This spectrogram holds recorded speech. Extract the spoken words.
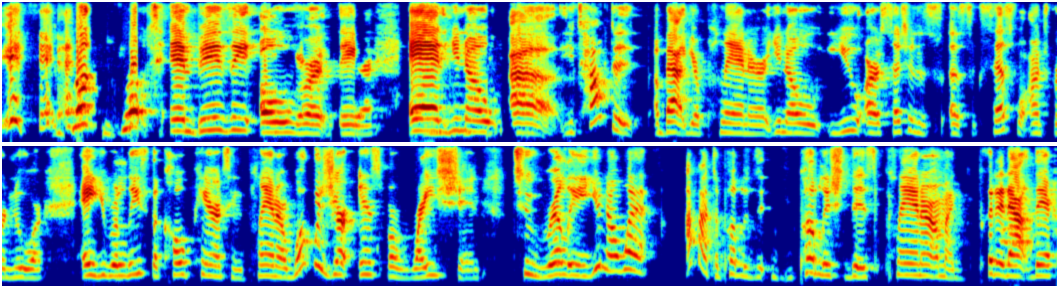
booked, booked and busy over there. And you mm-hmm. know, uh, you talked to, about your planner. You know, you are such a, a successful entrepreneur, and you released the co-parenting planner. What was your inspiration to really, you know, what I'm about to publish publish this planner. I'm gonna put it out there.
